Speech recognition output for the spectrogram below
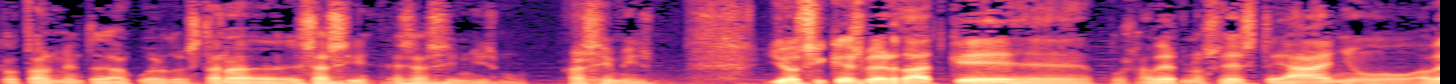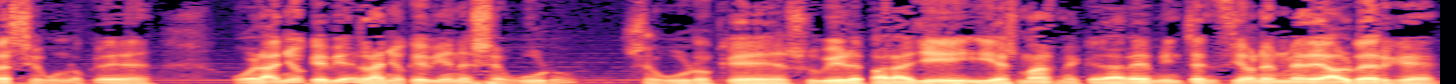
totalmente de acuerdo. Están es así, es así mismo, así mismo. Yo sí que es verdad que, pues a ver, no sé, este año, a ver según lo que o el año que viene, el año que viene seguro, seguro que subiré para allí y es más, me quedaré, mi intención en medio albergue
